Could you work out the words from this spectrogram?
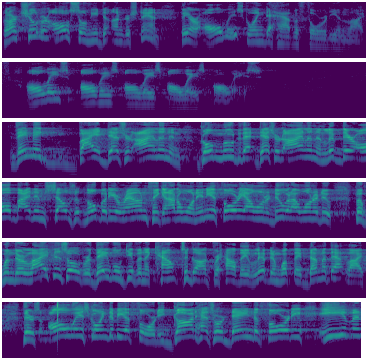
But our children also need to understand they are always going to have authority in life. Always, always, always, always, always. They may buy a desert island and go move to that desert island and live there all by themselves with nobody around, thinking, I don't want any authority, I want to do what I want to do. But when their life is over, they will give an account to God for how they lived and what they've done with that life. There's always going to be authority. God has ordained authority even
